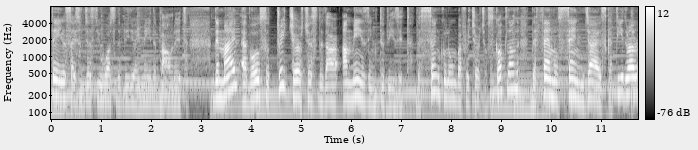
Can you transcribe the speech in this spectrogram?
tales, I suggest you watch the video I made about it. The mile have also three churches that are amazing to visit. The St. Columba Free Church of Scotland, the famous St. Giles Cathedral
